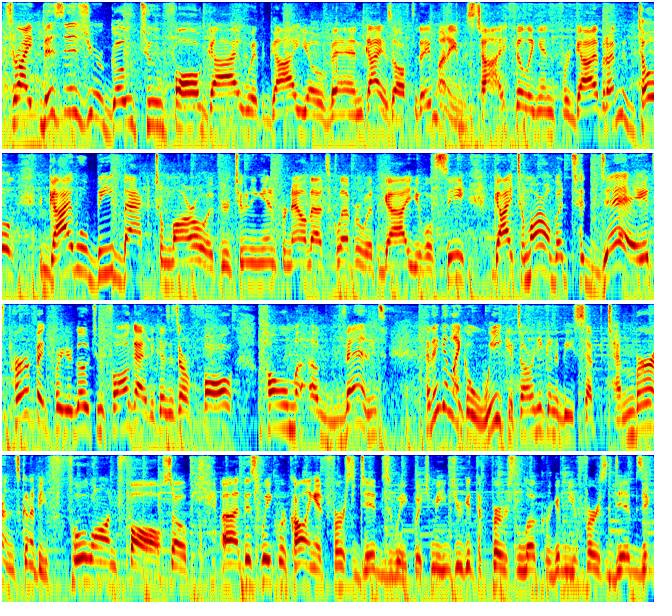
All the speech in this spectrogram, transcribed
That's right. This is your go-to fall guy with Guy Yovan. Guy is off today. My name is Ty, filling in for Guy, but I'm told Guy will be back tomorrow. If you're tuning in for Now That's Clever with Guy, you will see Guy tomorrow. But today, it's perfect for your go-to fall guy because it's our fall home event. I think in like a week, it's already going to be September, and it's going to be full-on fall. So uh, this week, we're calling it First Dibs Week, which means you get the first look. We're giving you first dibs at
